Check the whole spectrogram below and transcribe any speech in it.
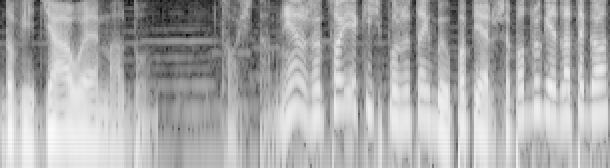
dowiedziałem albo coś tam, nie? Że co jakiś pożytek był, po pierwsze. Po drugie, dlatego,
